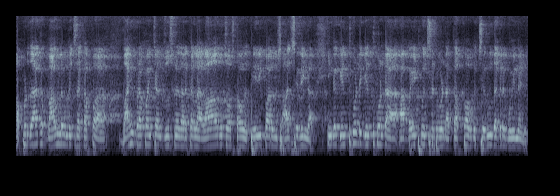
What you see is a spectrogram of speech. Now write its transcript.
అప్పుడు దాకా బావిలో ఉండిచ్చిన కప్ప బాహ్య ప్రపంచాన్ని చూసుకునే దరకల్లా అలాగూ చూస్తా ఉంది. తేరిపారు చూసి ఆశ్చర్యంగా. ఇంకా గెంతుకుంటే గెంతుకుంటా ఆ బయటకు వచ్చినటువంటి ఆ కప్ప ఒక చెరువు దగ్గర పోయిందండి.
